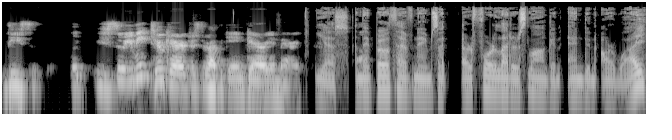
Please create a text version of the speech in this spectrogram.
these. Like, so you meet two characters throughout the game, Gary and Mary. Yes, and they both have names that are four letters long and end in RY.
